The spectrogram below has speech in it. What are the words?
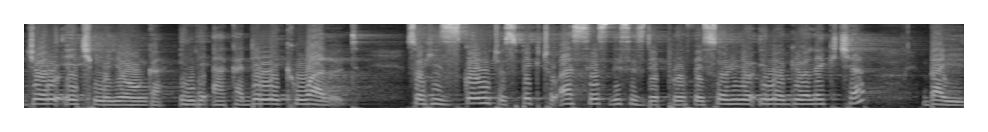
John H. Muyonga in the academic world. So he's going to speak to us since this is the professorial inaugural lecture by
